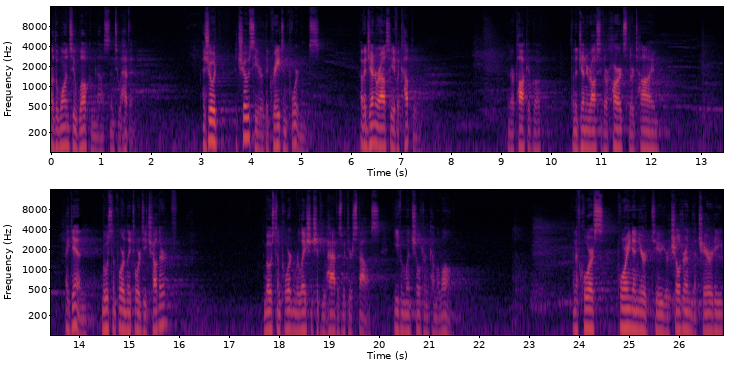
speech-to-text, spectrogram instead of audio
are the ones who welcomed us into heaven. And so it, shows here the great importance of a generosity of a couple in their pocketbook, from the generosity of their hearts, their time. Again, most importantly, towards each other, the most important relationship you have is with your spouse, even when children come along. And of course, pouring in your, to your children, the charity,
